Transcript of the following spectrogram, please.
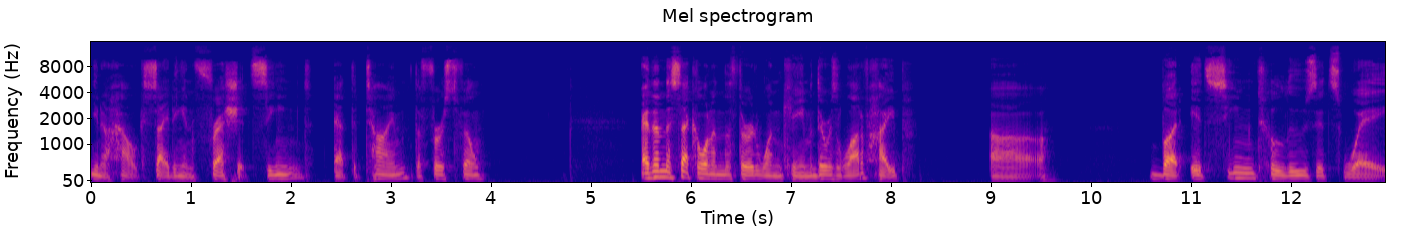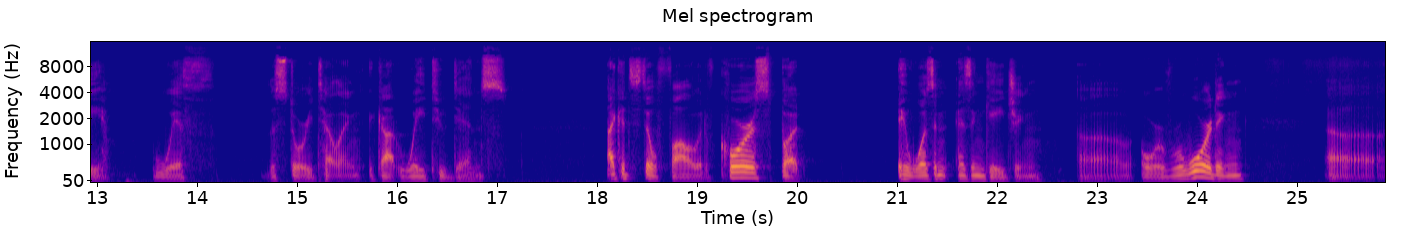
you know, how exciting and fresh it seemed at the time, the first film. And then the second one and the third one came, and there was a lot of hype. Uh, but it seemed to lose its way with the storytelling. It got way too dense. I could still follow it, of course, but it wasn't as engaging uh, or rewarding uh,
